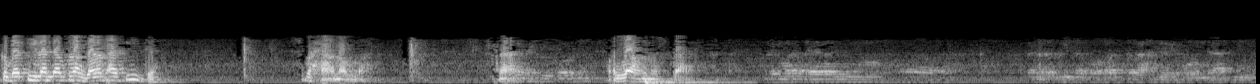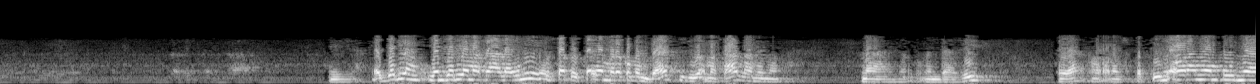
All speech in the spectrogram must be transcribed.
kebatilan dan pelanggaran akidah. Subhanallah. Nah, Allah musta'an. Iya. Ya, jadi yang yang jadi masalah ini Ustaz Ustaz yang merekomendasi juga masalah memang. Nah, rekomendasi ya orang-orang seperti ini orang yang punya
